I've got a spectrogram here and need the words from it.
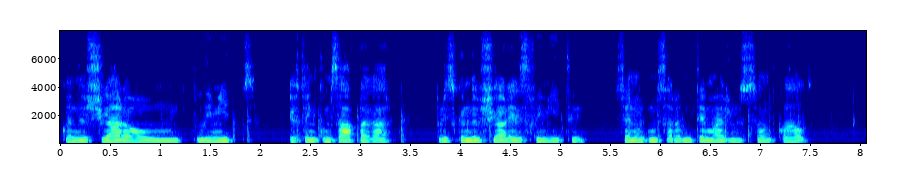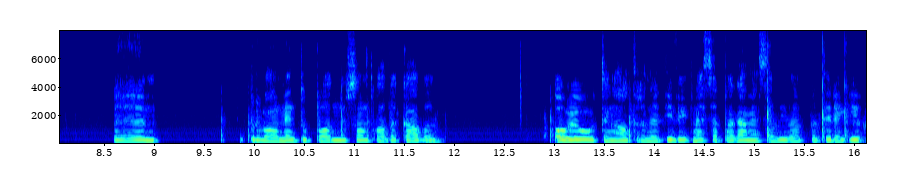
Quando eu chegar ao limite, eu tenho que começar a pagar. Por isso, quando eu chegar a esse limite, se eu não começar a meter mais no SoundCloud, um, provavelmente o pod no SoundCloud acaba. Ou eu tenho a alternativa e começo a pagar a mensalidade para ter aquilo.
